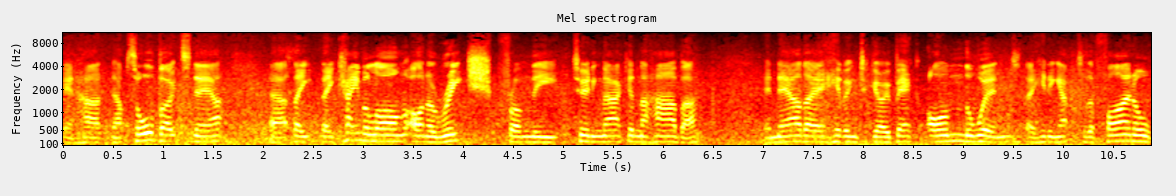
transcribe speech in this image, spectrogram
and harden up. So all boats now, uh, they, they came along on a reach from the turning mark in the harbour and now they're having to go back on the wind. They're heading up to the final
